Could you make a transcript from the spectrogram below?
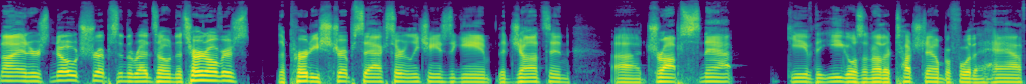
Niners, no trips in the red zone. The turnovers, the Purdy strip sack certainly changed the game. The Johnson uh, drop snap gave the Eagles another touchdown before the half.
